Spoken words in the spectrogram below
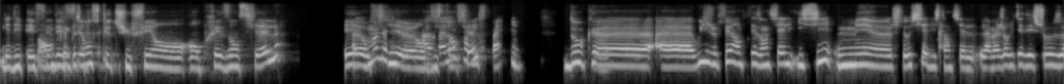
Il y a des, et c'est des séances que tu fais en, en présentiel et aussi en distanciel. En Espagne. Donc, oui, je fais en présentiel ici, mais je fais aussi à distanciel. La majorité des choses,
